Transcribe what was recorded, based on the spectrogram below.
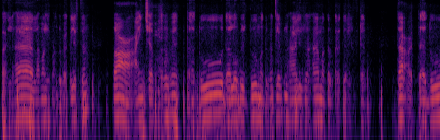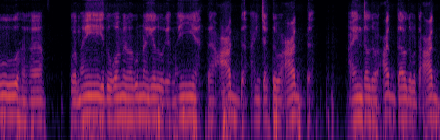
فلا لام اللي مطلب اكلفتن طاع عين شابته به تدو دال بردو مطلب اكلفتن هالي جها مطلب اكلفتن تعتدوها ومن يدغمر وقلنا يدور من يتعد عين شبت عد عين دل عد دل عد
